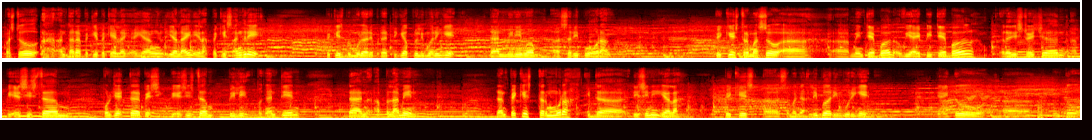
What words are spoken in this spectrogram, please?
Lepas tu antara pakej-pakej yang yang lain ialah pakej anggrek. Pakej bermula daripada RM35 dan minimum uh, 1000 orang. Pakej termasuk uh, uh, main table, VIP table, registration, uh, PA system, projector, basic PA system, bilik pengantin dan uh, pelamin. Dan pakej termurah kita di sini ialah pakej uh, sebanyak RM5,000 iaitu uh, untuk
